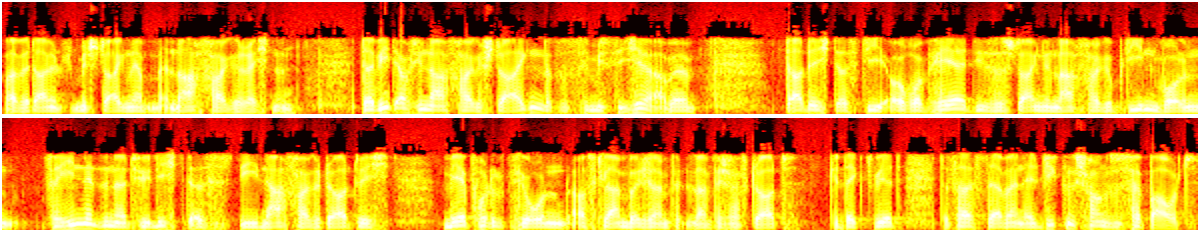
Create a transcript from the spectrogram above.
weil wir damit mit steigender Nachfrage rechnen. Da wird auch die Nachfrage steigen, das ist ziemlich sicher, aber dadurch, dass die Europäer diese steigende Nachfrage bedienen wollen, verhindern sie natürlich, dass die Nachfrage dort durch mehr Produktion aus kleinbäuerlicher Landwirtschaft dort gedeckt wird. Das heißt, da werden Entwicklungschancen verbaut.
